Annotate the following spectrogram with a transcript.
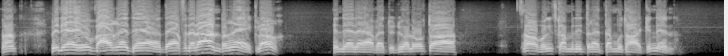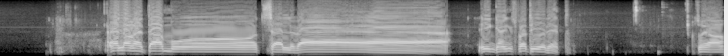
Sånn? Men det er jo verre der, der for det er andre regler enn det det her, vet du. Du har lov til å ha overvåkingskameraet ditt retta mot hagen din. Eller redde mot selve inngangspartiet ditt. Så ja.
